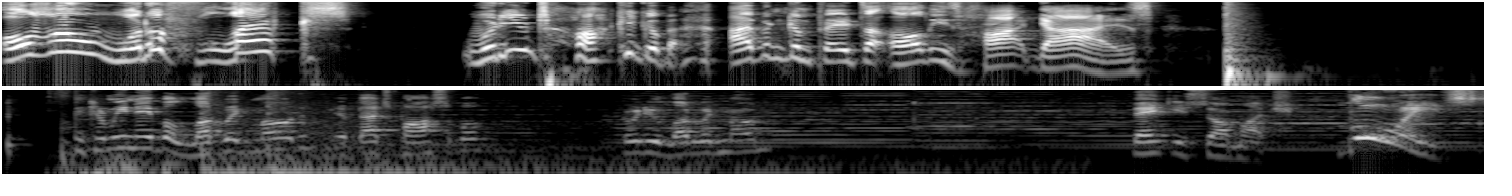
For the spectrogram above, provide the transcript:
Also, what a flex! What are you talking about? I've been compared to all these hot guys. Can we enable Ludwig mode, if that's possible? Can we do Ludwig mode? Thank you so much. Boys!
